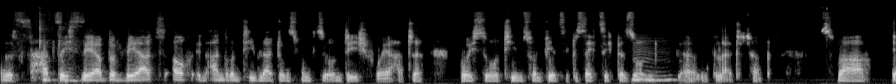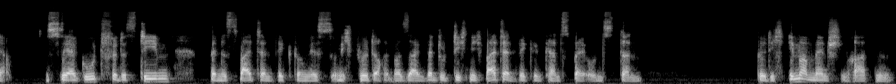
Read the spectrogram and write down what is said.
Das hat okay. sich sehr bewährt, auch in anderen Teamleitungsfunktionen, die ich vorher hatte, wo ich so Teams von 40 bis 60 Personen mhm. ähm, geleitet habe. Es war ja sehr gut für das Team, wenn es Weiterentwicklung ist. Und ich würde auch immer sagen, wenn du dich nicht weiterentwickeln kannst bei uns, dann würde ich immer Menschen raten,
